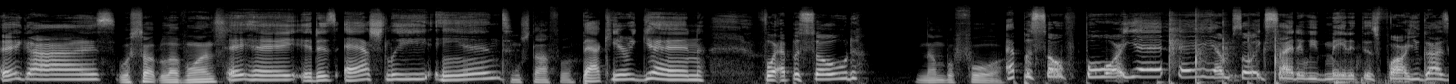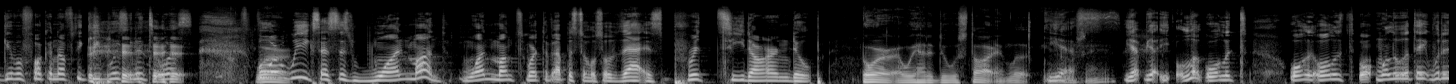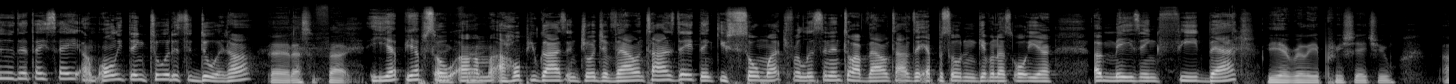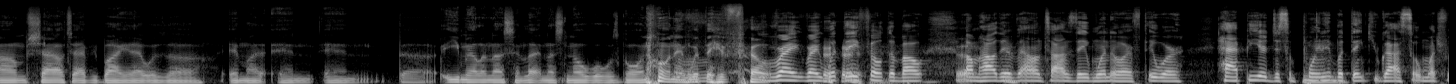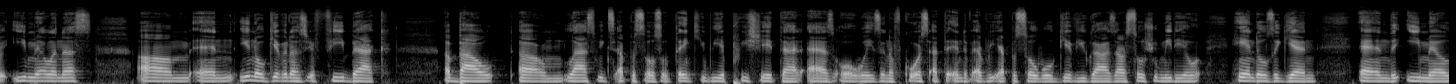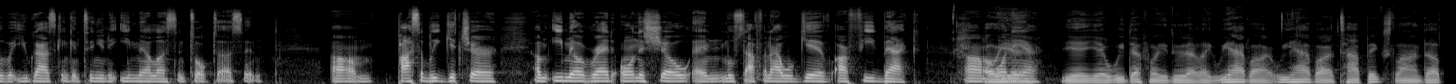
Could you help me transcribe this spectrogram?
Hey guys. What's up, loved ones? Hey, hey. It is Ashley and Mustafa, back here again for episode number four. episode four. Yay! I'm so excited we've made it this far. You guys give a fuck enough to keep listening to us. Four Word. weeks. That's just one month. One month's worth of episodes. So that is pretty darn dope. Or all we had to do was start and look. You know what I'm? Yes. Yep. Yep. Look, all it, all, all it, what, what they, what is it that they say? Um, only thing to it is to do it, huh? Yeah, that's a fact. Yep, yep. So um, I hope you guys enjoyed your Valentine's Day. Thank you so much for listening to our Valentine's Day episode and giving us all your amazing feedback. Yeah, really appreciate you. Um, shout out to everybody that was uh in my in in the emailing us and letting us know what was going on and what they felt. Right, right. What they felt about um how their Valentine's Day went, or if they were happy or disappointed. Mm-hmm. But thank you guys so much for emailing us, um, and you know giving us your feedback about um last week's episode. So thank you. We appreciate that as always. And of course, at the end of every episode, we'll give you guys our social media handles again and the email where you guys can continue to email us and talk to us and um, possibly get your um, email read on the show, and Mustafa and I will give our feedback um, Oh on yeah. air. Yeah, yeah, we definitely do that. Like we have our we have our topics lined up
